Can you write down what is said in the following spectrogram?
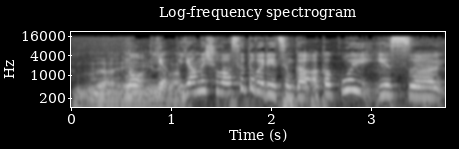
Да, Но я, я начала с этого рейтинга. А какой из э,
